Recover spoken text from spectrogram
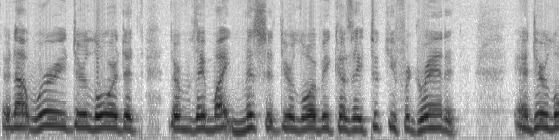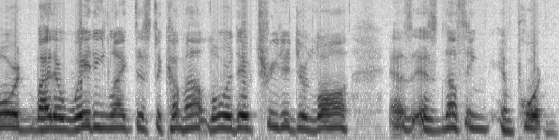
They're not worried, dear Lord, that they might miss it, dear Lord, because they took you for granted. And dear Lord, by their waiting like this to come out, Lord, they've treated your law as, as nothing important.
